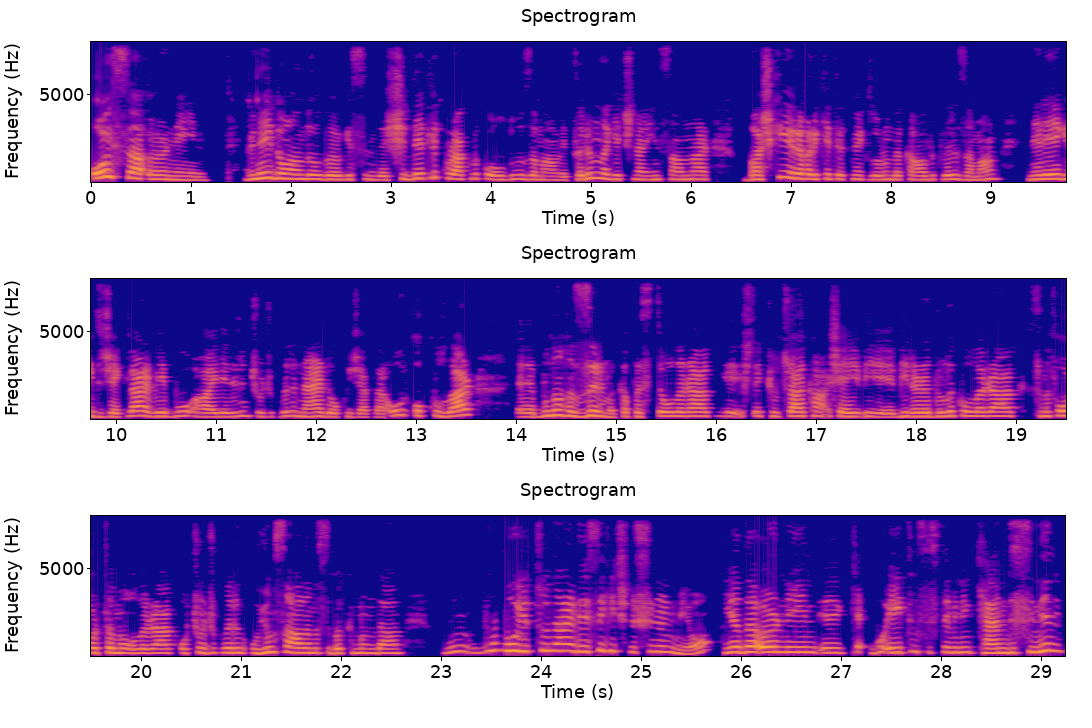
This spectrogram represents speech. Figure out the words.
Oysa örneğin Güneydoğu Anadolu bölgesinde şiddetli kuraklık olduğu zaman ve tarımla geçinen insanlar başka yere hareket etmek zorunda kaldıkları zaman nereye gidecekler ve bu ailelerin çocukları nerede okuyacaklar? O okullar e, buna hazır mı? Kapasite olarak, e, işte kültürel şey e, bir aradılık olarak, sınıf ortamı olarak, o çocukların uyum sağlaması bakımından bu, bu boyutu neredeyse hiç düşünülmüyor. Ya da örneğin bu eğitim sisteminin kendisinin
